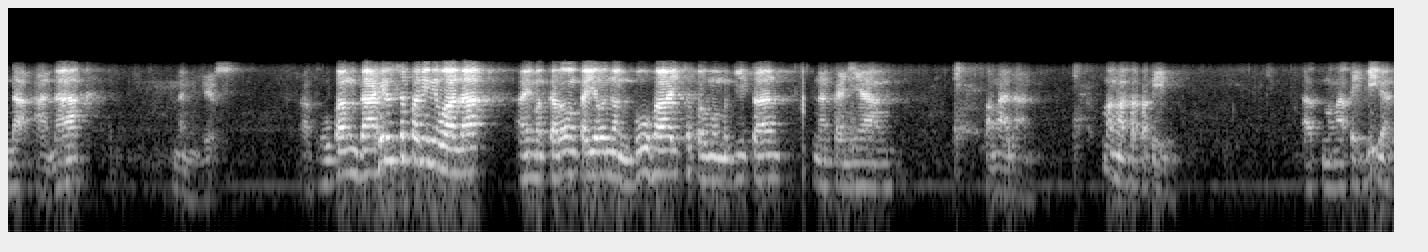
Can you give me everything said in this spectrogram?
na anak ng Diyos. At upang dahil sa paniniwala ay magkaroon kayo ng buhay sa pamamagitan ng kanyang pangalan. Mga kapatid at mga kaibigan,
